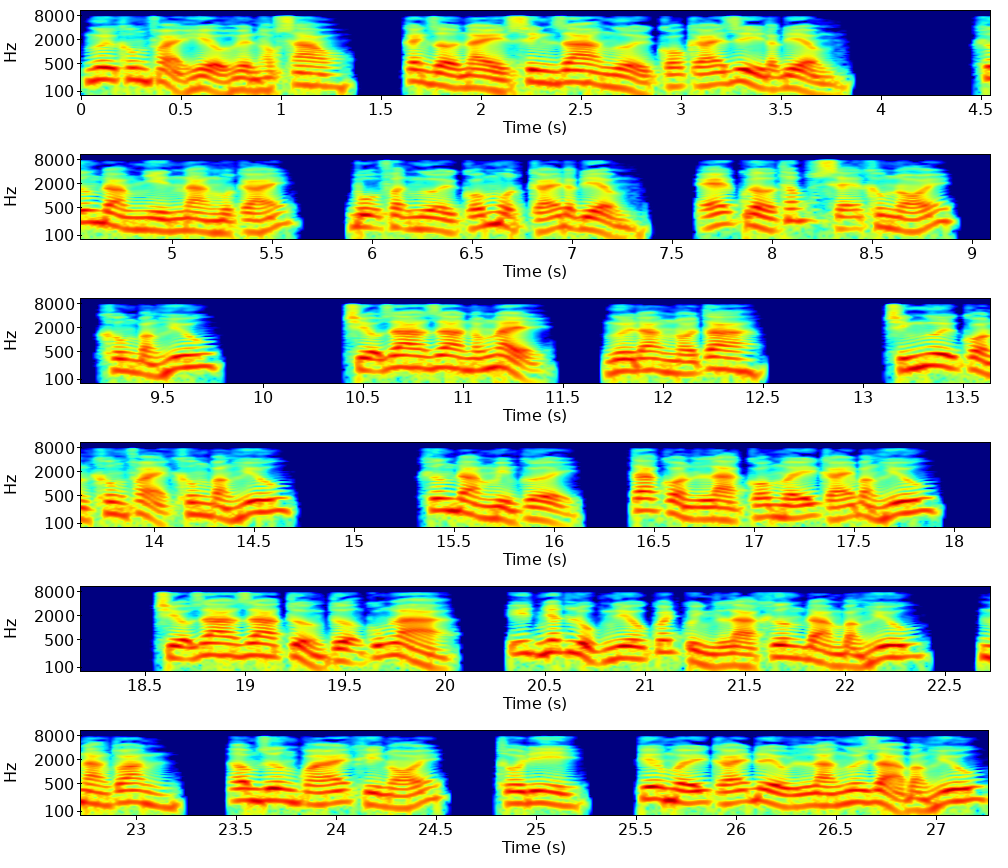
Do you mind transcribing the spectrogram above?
ngươi không phải hiểu huyền học sao, canh giờ này sinh ra người có cái gì đặc điểm. Khương Đàm nhìn nàng một cái, bộ phận người có một cái đặc điểm, e SQ thấp sẽ không nói, không bằng hữu. Triệu gia gia nóng nảy, ngươi đang nói ta. Chính ngươi còn không phải không bằng hữu. Khương Đàm mỉm cười, ta còn là có mấy cái bằng hữu. Triệu gia gia tưởng tượng cũng là, ít nhất lục niêu quách quỳnh là Khương Đàm bằng hữu, nàng toan, âm dương quái khi nói, thôi đi, kia mấy cái đều là ngươi giả bằng hữu,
